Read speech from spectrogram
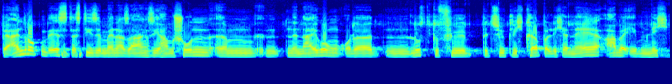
Beeindruckend ist, dass diese Männer sagen, sie haben schon ähm, eine Neigung oder ein Lustgefühl bezüglich körperlicher Nähe, aber eben nicht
